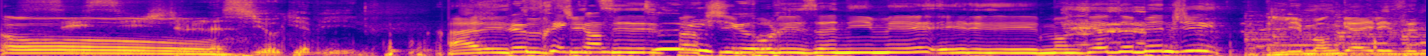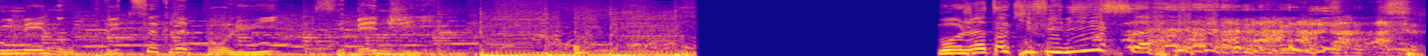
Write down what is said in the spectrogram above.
Oh. Si, si, je te l'assure, Camille. Allez, Je tout de suite, c'est tous les parti pour les animés et les mangas de Benji. Les mangas et les animés n'ont plus de secret pour lui, c'est Benji. Bon, j'attends qu'ils finissent.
